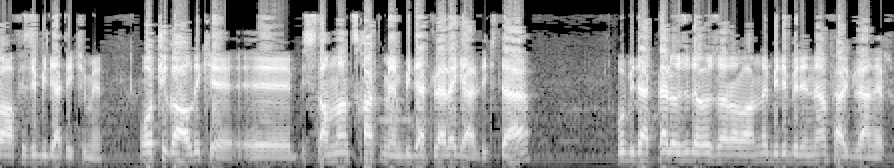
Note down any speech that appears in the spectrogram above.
rafizi bidəti kimi. O ki, qaldı ki, e, İslamdan çıxartmayan bidətlərə gəldikdə, bu bidətlər özü də öz aralarında biri-birindən fərqlənir.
